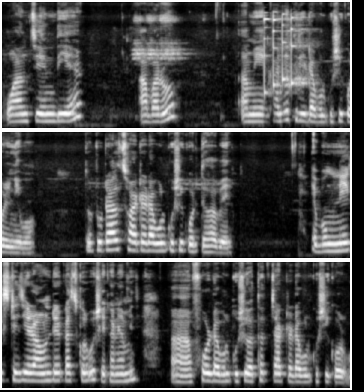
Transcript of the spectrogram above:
ওয়ান চেন দিয়ে আবারও আমি এখানে থ্রি ডাবল কুশি করে নিব। তো টোটাল ছয়টা ডাবল কুশি করতে হবে এবং নেক্সট যে রাউন্ডের কাজ করব, সেখানে আমি ফোর ডাবল কুশি অর্থাৎ চারটা ডাবল কুশি করব।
